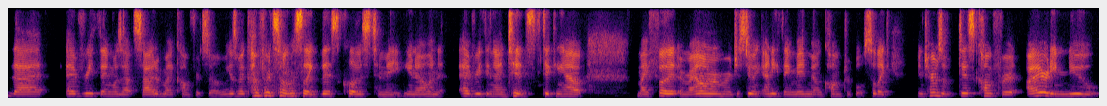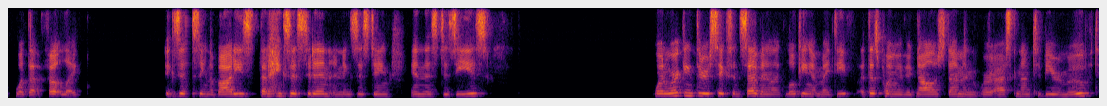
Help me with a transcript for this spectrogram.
that everything was outside of my comfort zone because my comfort zone was like this close to me, you know, and everything I did sticking out my foot and my arm or just doing anything made me uncomfortable. So, like, in terms of discomfort, I already knew what that felt like existing the bodies that I existed in and existing in this disease. When working through six and seven, like looking at my deep, at this point, we've acknowledged them and we're asking them to be removed.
